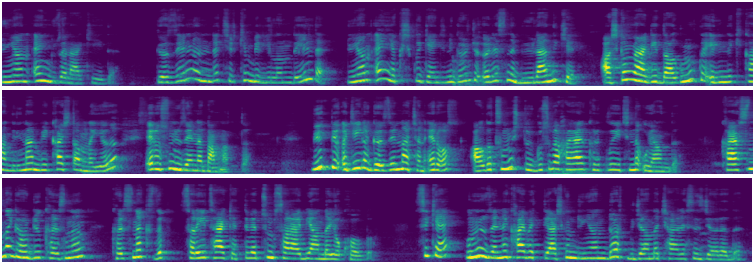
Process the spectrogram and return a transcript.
dünyanın en güzel erkeğiydi. Gözlerinin önünde çirkin bir yılanı değil de dünyanın en yakışıklı gencini görünce öylesine büyülendi ki aşkın verdiği dalgınlıkla elindeki kandilinden birkaç damla yağı Eros'un üzerine damlattı. Büyük bir acıyla gözlerini açan Eros, aldatılmış duygusu ve hayal kırıklığı içinde uyandı. Karşısında gördüğü karısının karısına kızıp sarayı terk etti ve tüm saray bir anda yok oldu. Sike bunun üzerine kaybettiği aşkın dünyanın dört bucağında çaresizce aradı.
